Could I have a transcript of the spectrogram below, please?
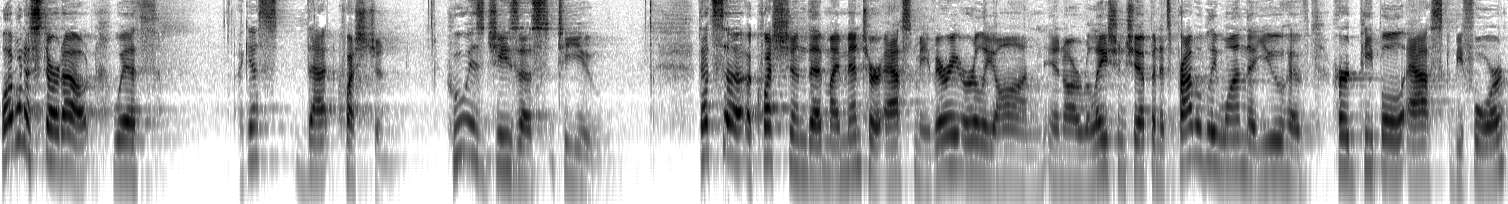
Well, I want to start out with, I guess, that question Who is Jesus to you? That's a, question that my mentor asked me very early on in our relationship, and it's probably one that you have heard people ask before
